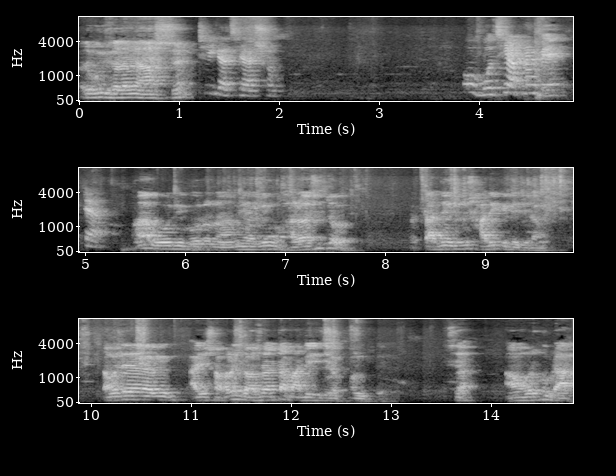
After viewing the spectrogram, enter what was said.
আচ্ছা বুঝছি তাহলে আমি আসছে। ঠিক আছে আসুন। ও বলছি আপনার ব্যাগটা। হ্যাঁ বৌদি বলো না আমি একদিন ভালো আছি তো। তার জন্য শাড়ি কিনেছিলাম। আমাদের আমি আজ সকালে দশ হাজার টাকা পাঠিয়ে দিয়েছিলাম ফোনপে সে আমার উপরে খুব রাগ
